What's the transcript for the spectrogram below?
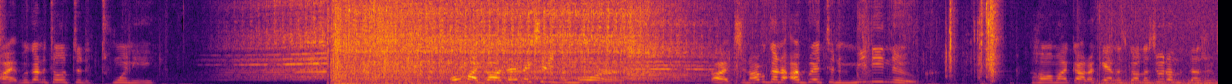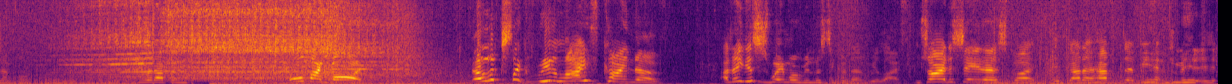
Alright, we're gonna go to the 20. Oh my god, that makes it even more. Alright, so now we're gonna upgrade to the mini nuke. Oh my god, okay, let's go. Let's do it on the desert temple. See what happens. Oh my god! That looks like real life, kind of. I think this is way more realistic than real life. I'm sorry to say this, but it gotta have to be admitted.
